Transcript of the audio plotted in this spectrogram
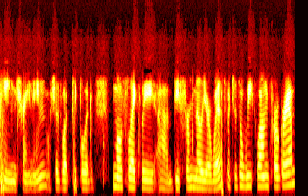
cane training, which is what people would most likely uh, be familiar with, which is a week long program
